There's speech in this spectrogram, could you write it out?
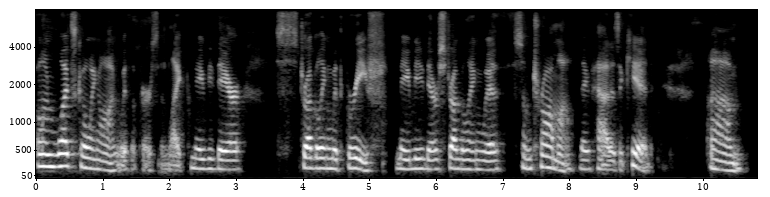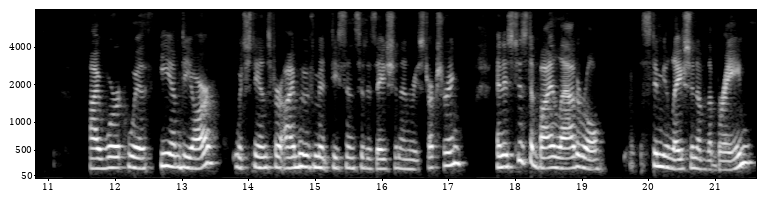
on what's going on with a person. Like maybe they're struggling with grief. Maybe they're struggling with some trauma they've had as a kid. Um, I work with EMDR, which stands for Eye Movement Desensitization and Restructuring. And it's just a bilateral stimulation of the brain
